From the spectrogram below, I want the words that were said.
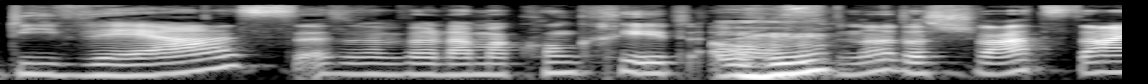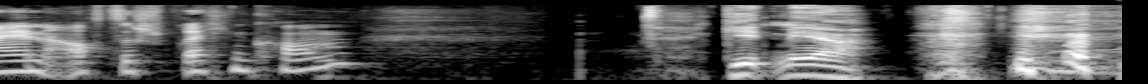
divers? Also wenn wir da mal konkret auf Mhm. ne, das Schwarzsein auch zu sprechen kommen. Geht mehr.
